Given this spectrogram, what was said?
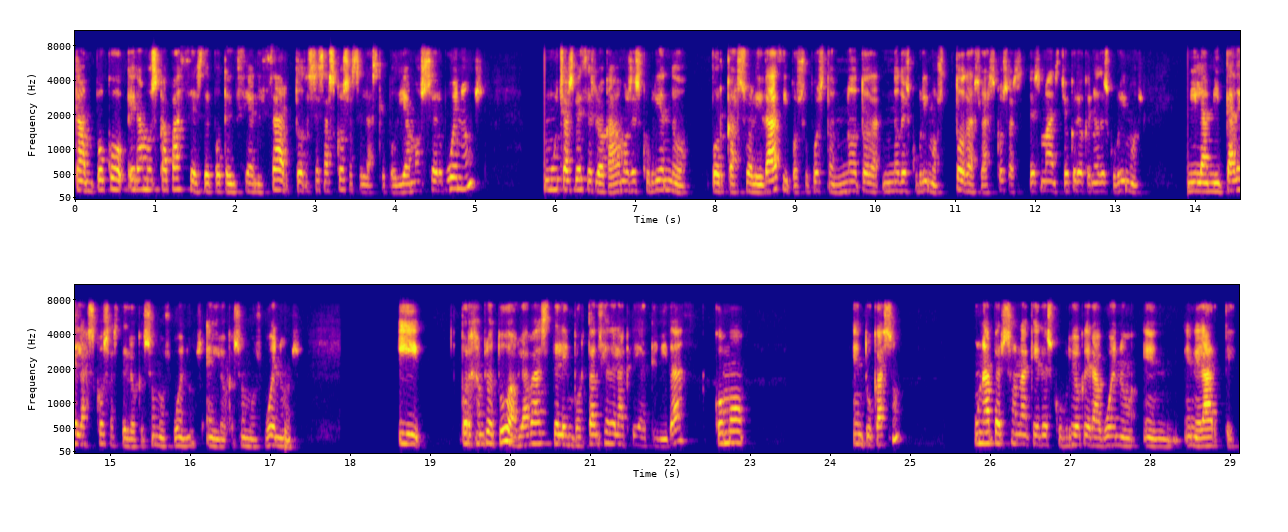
tampoco éramos capaces de potencializar todas esas cosas en las que podíamos ser buenos. Muchas veces lo acabamos descubriendo por casualidad y por supuesto no, no descubrimos todas las cosas. Es más, yo creo que no descubrimos ni la mitad de las cosas de lo que somos buenos, en lo que somos buenos. Y, por ejemplo, tú hablabas de la importancia de la creatividad. ¿Cómo, en tu caso, una persona que descubrió que era bueno en, el arte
